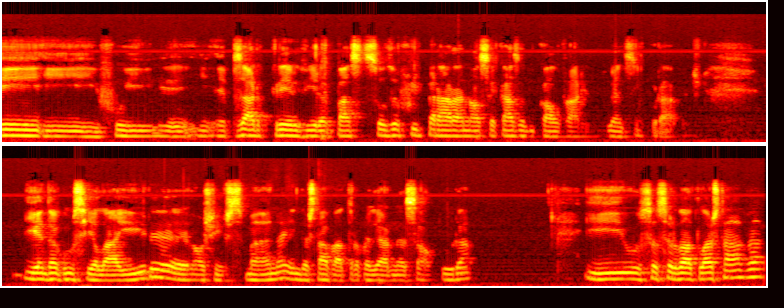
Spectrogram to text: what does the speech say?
e, e fui, e, apesar de querer vir a Passo de Souza, fui parar à nossa casa do Calvário, doentes incuráveis. E então comecei a lá ir eh, aos fins de semana, ainda estava a trabalhar nessa altura, e o sacerdote lá estava,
